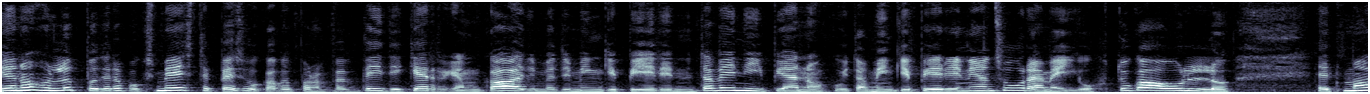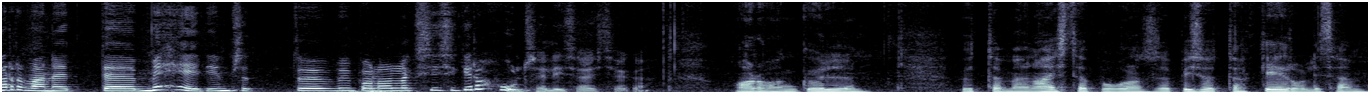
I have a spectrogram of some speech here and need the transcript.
ja noh, lõppude lõpuks meestepesuga võib-olla on veidi kergem ka niimoodi mingi piirini ta venib ja noh, kui ta mingi piirini on suurem, ei juhtu ka hullu. et ma arvan, et mehed ilmselt võib-olla oleks isegi rahul sellise asjaga. ma arvan küll ütleme, naiste puhul on see pisut jah, keerulisem,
